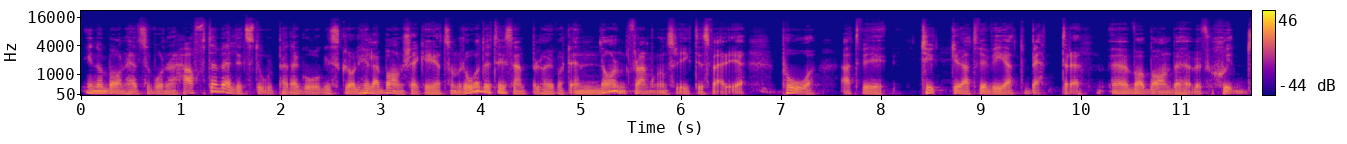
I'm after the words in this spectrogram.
inom barnhälsovården haft en väldigt stor pedagogisk roll. Hela barnsäkerhetsområdet till exempel har ju varit enormt framgångsrikt i Sverige på att vi tycker att vi vet bättre eh, vad barn behöver för skydd.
